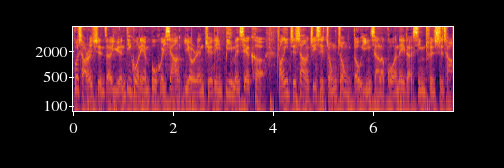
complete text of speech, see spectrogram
不少人选择原地过年不回乡，也有人决定闭门谢客。防疫之上，这些种种都影响了国内的新春市场。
